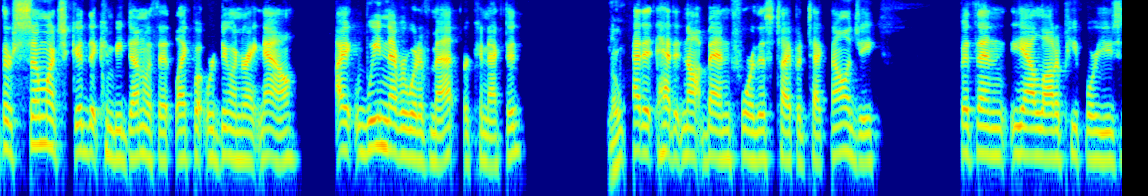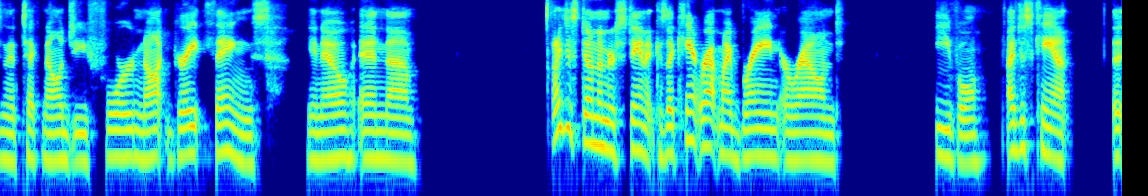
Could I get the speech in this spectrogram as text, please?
there's so much good that can be done with it, like what we're doing right now. I we never would have met or connected. Nope. Had it had it not been for this type of technology. But then yeah, a lot of people are using the technology for not great things, you know, and uh, I just don't understand it because I can't wrap my brain around evil. I just can't. Uh,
